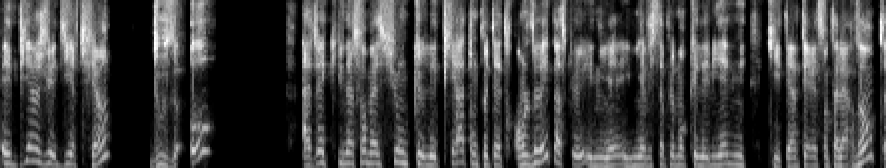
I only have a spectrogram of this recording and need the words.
eh bien, je vais dire, tiens, 12O, avec une information que les pirates ont peut-être enlevée parce qu'il n'y avait simplement que les miennes qui étaient intéressantes à la revente,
